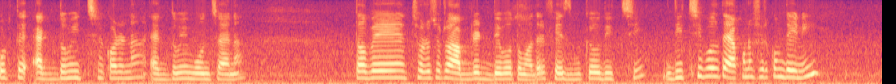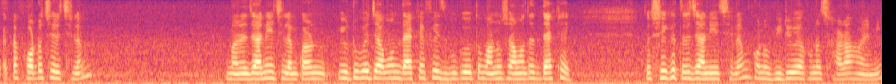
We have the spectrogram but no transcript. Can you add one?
করতে একদমই ইচ্ছে করে না, একদমই মন চায় না। তবে ছোট ছোট আপডেট দেবো তোমাদের ফেসবুকেও দিচ্ছি। দিচ্ছি বলতে এখনও সেরকম দেইনি, একটা ফটো ছেড়েছিলাম। মানে জানিয়েছিলাম, কারণ ইউটিউবে যেমন দেখে ফেসবুকেও তো মানুষ আমাদের দেখে, তো সেক্ষেত্রে জানিয়েছিলাম, কোনো ভিডিও এখনও ছাড়া হয়নি।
